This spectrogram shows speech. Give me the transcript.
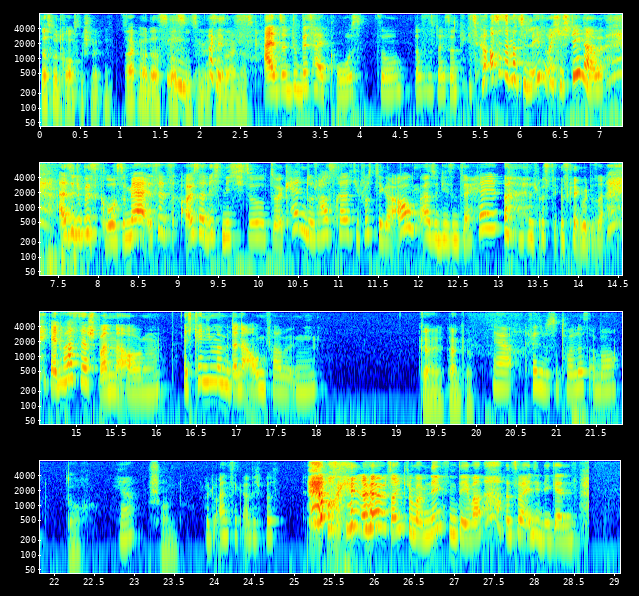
Das wird rausgeschnitten. Sag mal das, was du zu mir Okay. zu sagen hast. Also du bist halt groß. So, das ist vielleicht so ein. Jetzt hör auf, das immer zu lesen, weil ich hier stehen habe. Also du bist groß. Und mehr ist jetzt äußerlich nicht so zu erkennen. Du hast relativ lustige Augen, also die sind sehr hell. Lustig ist kein gutes Wort. Ja, du hast sehr spannende Augen. Ich kenne niemanden mit deiner Augenfarbe irgendwie. Geil, danke. Ja, ich weiß nicht, ob das so toll ist, aber Doch, ja, schon. weil du einzigartig bist. Okay, dann wären wir direkt schon beim nächsten Thema. Und zwar Intelligenz.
